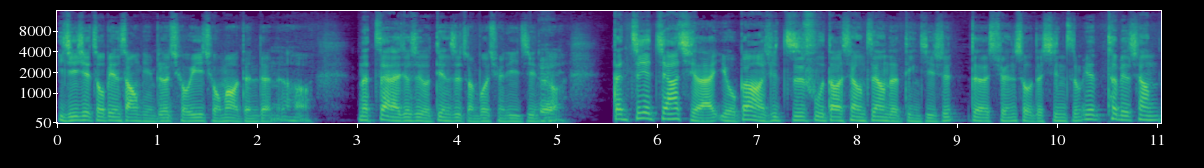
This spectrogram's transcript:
以及一些周边商品，比如球衣、球帽等等的哈。那再来就是有电视转播权利金哈。但这些加起来有办法去支付到像这样的顶级选的选手的薪资？因为特别像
